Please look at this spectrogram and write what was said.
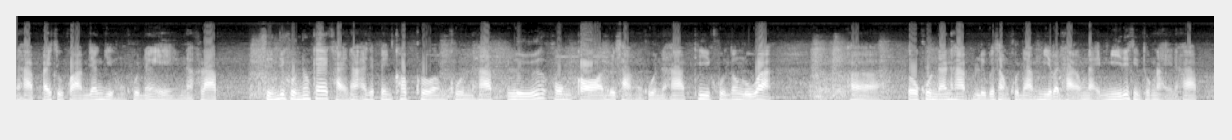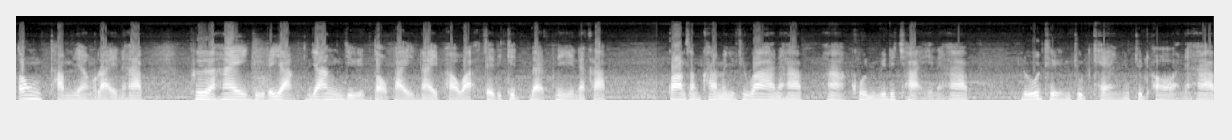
นะครับ ไปสู่ความยั่งยืนของคุณนั่นเองนะครับ สิ่งที่คุณต้องแก้ไขนะอาจจะเป็นครอบครัวของคุณครับ หรือองค์กรบริษัทของคุณนะครับ ที่คุณต้องรู้ว่าตัวคุณนั้นครับหรือบริษัทของคุณนะครับมีปัญหาตรงไหนมีได้สิ่งตรงไหนนะครับ ต้องทำอย่างไรนะครับ เพื่อให้อยู่ได้อย่างยั่งยืนต่อไปในภาวะเศรษฐกิจแบบนี้นะครับ ความสำคัญมันอยู่ที่ว่านะครับ หากคุณวินิจฉัยนะครับ รู้ถึงจุดแข็งจุดอ่อนนะครับ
